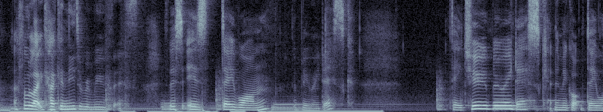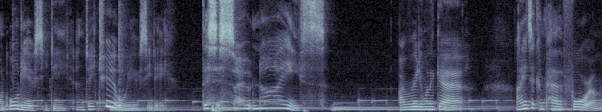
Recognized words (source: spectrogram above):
I feel like I can need to remove this. So this is day one, the Blu-ray disc. Day two, Blu-ray disc. Then we got day one audio CD and day two audio CD. This is so nice. I really want to get. I need to compare the forum.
